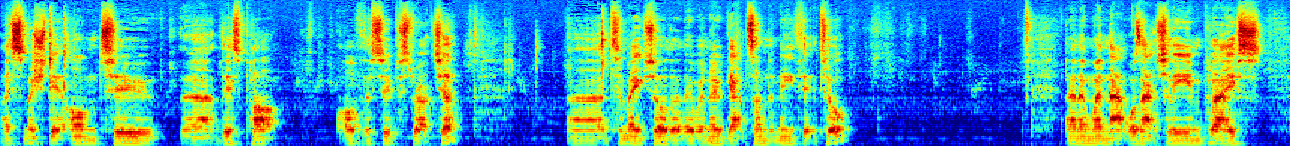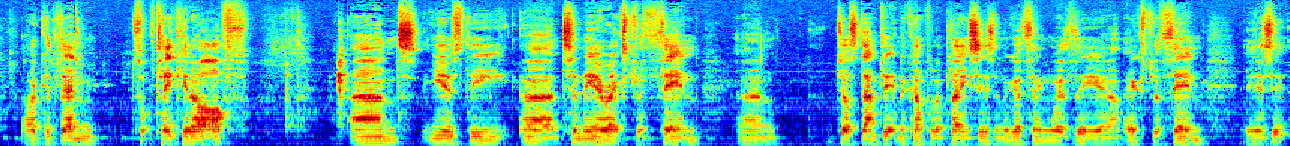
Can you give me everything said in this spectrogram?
I smushed it onto uh, this part of the superstructure uh, to make sure that there were no gaps underneath it at all. And then when that was actually in place I could then sort of take it off and used the uh, Tamiya extra thin and just dabbed it in a couple of places. And the good thing with the uh, extra thin is it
